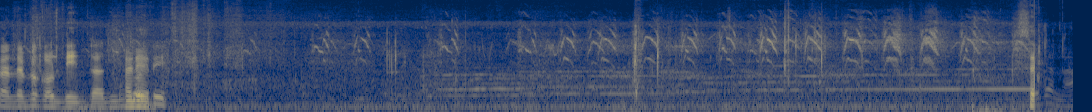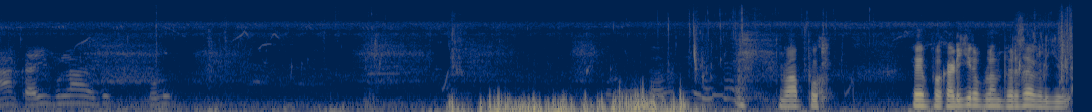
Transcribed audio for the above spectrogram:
கண்டிப்பா கொட்டி அடே. வாப்பு இப்போ கடிக்கிறப்பெல்லாம் பெருசாக கடிக்குது.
